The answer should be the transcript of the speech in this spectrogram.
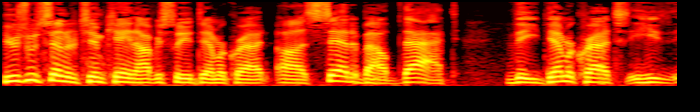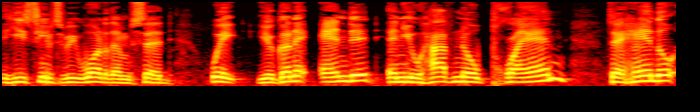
Here's what Senator Tim Kaine, obviously a Democrat, uh, said about that the Democrats, he, he seems to be one of them, said, wait, you're going to end it and you have no plan to handle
